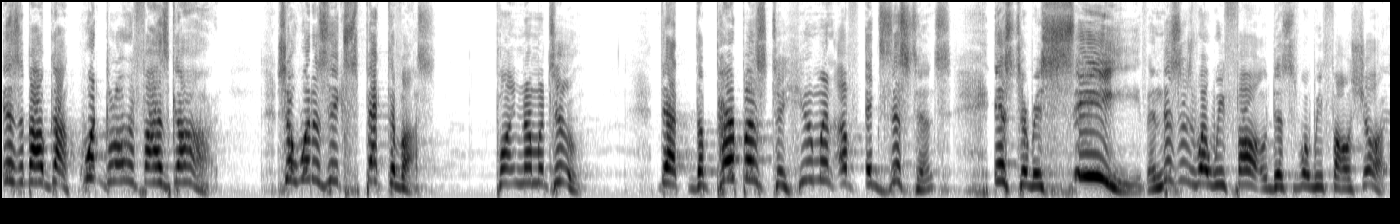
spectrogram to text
It's about God. What glorifies God? So what does he expect of us? Point number two. That the purpose to human of existence is to receive, and this is where we fall, this is where we fall short.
